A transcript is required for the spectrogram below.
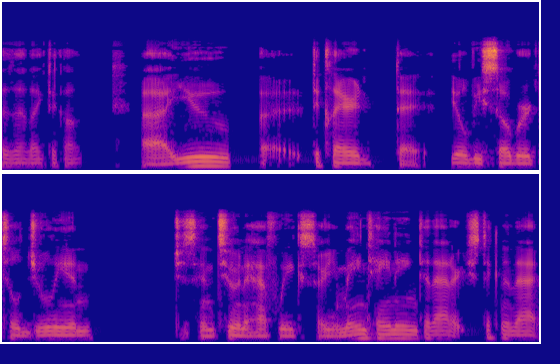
as I like to call it, uh, you uh, declared that you'll be sober till Julian, which is in two and a half weeks. Are you maintaining to that? Are you sticking to that?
